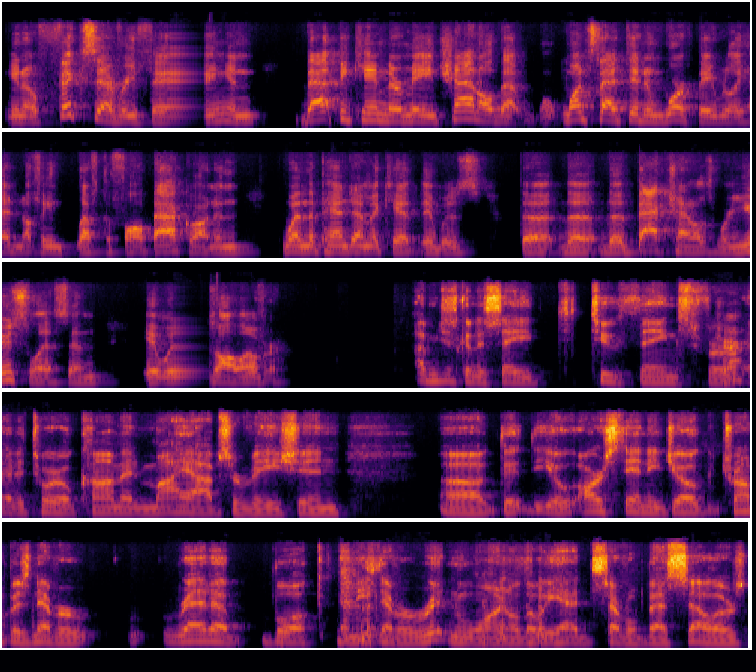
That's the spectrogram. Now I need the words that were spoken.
you know, fix everything. And that became their main channel. That once that didn't work, they really had nothing left to fall back on. And when the pandemic hit, it was the the the back channels were useless, and it was all over. I'm just going to say two things for sure. editorial comment. My observation, uh, the, you know, our standing joke: Trump has never read a book and he's never written one, although he had several bestsellers.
